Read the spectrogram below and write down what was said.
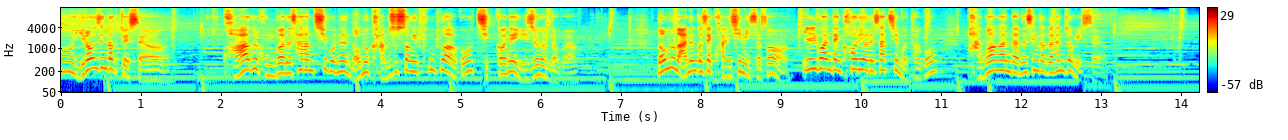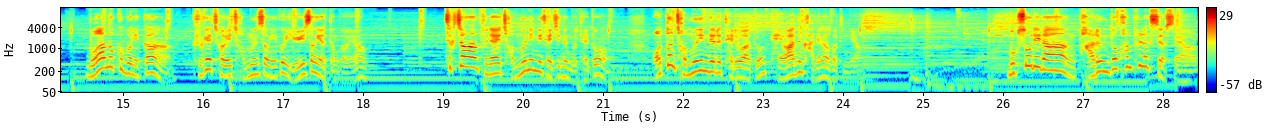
어, 이런 생각도 했어요. 과학을 공부하는 사람 치고는 너무 감수성이 풍부하고 직관에 의존한다고요. 너무 많은 것에 관심이 있어서 일관된 커리어를 쌓지 못하고 방황한다는 생각을 한 적이 있어요. 모아놓고 보니까 그게 저의 전문성이고 유일성이었던 거예요. 특정한 분야의 전문인이 되지는 못해도 어떤 전문인들을 데려와도 대화는 가능하거든요. 목소리랑 발음도 컴플렉스였어요.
